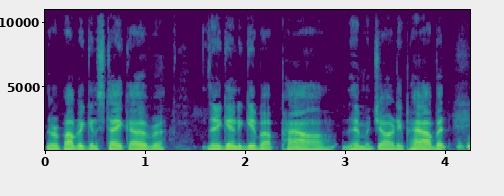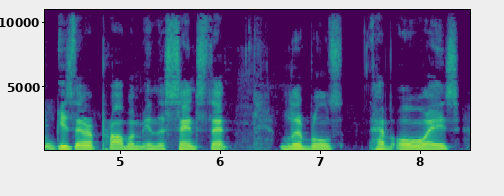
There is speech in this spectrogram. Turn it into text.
the Republicans take over, they're going to give up power, their majority power. But mm-hmm. is there a problem in the sense that liberals have always –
